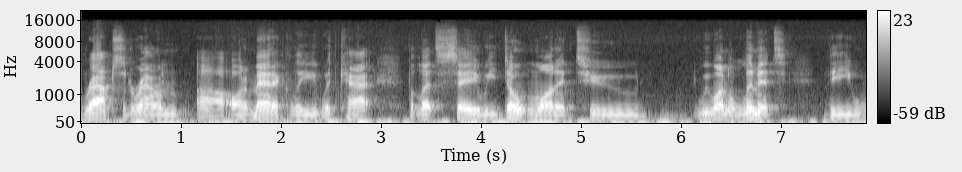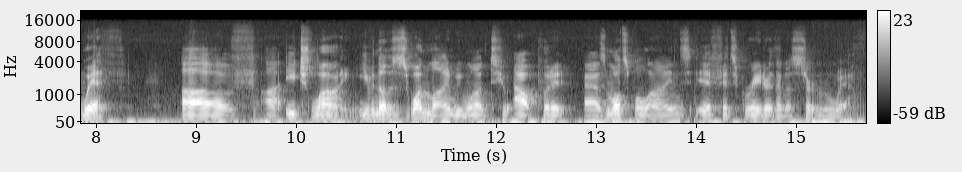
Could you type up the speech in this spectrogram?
wraps it around uh, automatically with cat. But let's say we don't want it to, we want to limit the width of uh, each line. Even though this is one line, we want to output it as multiple lines if it's greater than a certain width.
